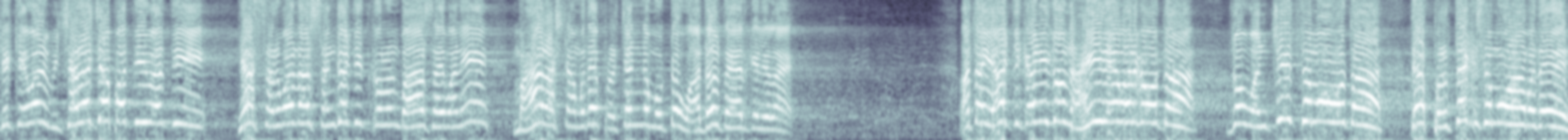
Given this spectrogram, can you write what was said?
की केवळ विचाराच्या पातळीवरती या सर्वांना संघटित करून बाळासाहेबांनी महाराष्ट्रामध्ये प्रचंड मोठं वादळ तयार केलेलं आहे. आता या ठिकाणी जो नाही रे वर्ग होता जो वंचित समूह होता त्या प्रत्येक समूहामध्ये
